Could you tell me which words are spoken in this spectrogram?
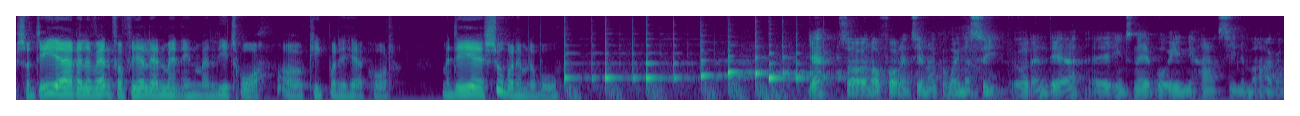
så det er relevant for flere landmænd, end man lige tror at kigge på det her kort. Men det er super nemt at bruge. Ja, så en opfordring til, at man kommer ind og se, hvordan det er, at ens nabo egentlig har sine marker.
